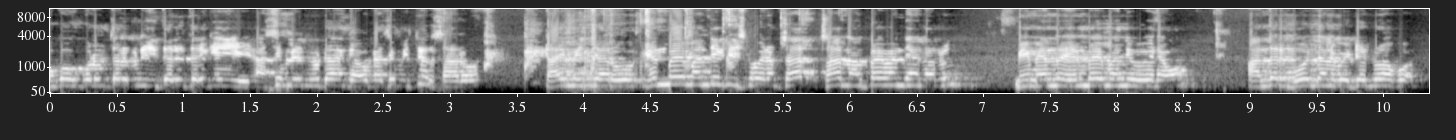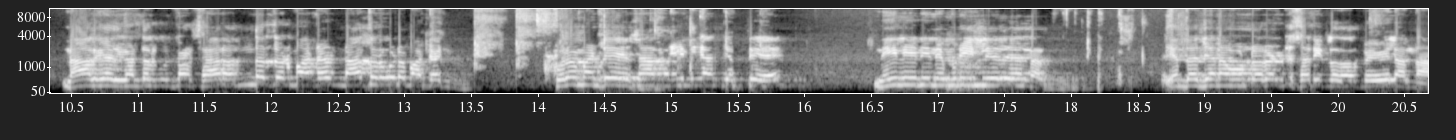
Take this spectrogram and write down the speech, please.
ఒక్కొక్క కులం తరపున ఇద్దరిద్దరికి అసెంబ్లీ చూడడానికి అవకాశం ఇచ్చారు సారు. టైం ఇచ్చారు. ఎనభై మందికి తీసుకుపోయినాం సార్. సార్ నలభై మంది అన్నారు. మేము ఎంత ఎనభై మంది పోయినాము. అందరికి భోజనాలు పెట్టారు నాలుగైదు గంటలు కూర్చొని సార్ అందరితో మాట్లాడి నాతో కూడా మాట్లాడారు కులం అంటే సార్ నీలి అని చెప్తే నీలి నేను ఎప్పుడు ఇల్లేదు అన్నారు. ఎంత జనం ఉన్నారంటే సరే ఇట్లా నలభై వేలు అన్నా.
